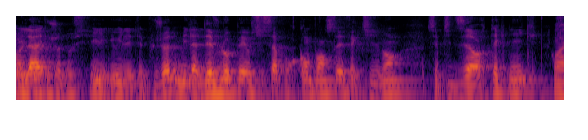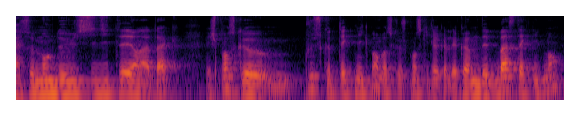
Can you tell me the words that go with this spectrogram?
et Il là, était plus jeune aussi. il, il était plus jeune, mais il a développé aussi ça pour compenser effectivement ces petites erreurs techniques, Ouais. ce manque de lucidité en attaque. Et je pense que plus que techniquement, parce que je pense qu'il a quand même des bases techniquement,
